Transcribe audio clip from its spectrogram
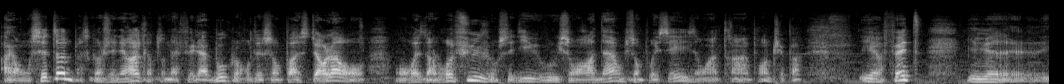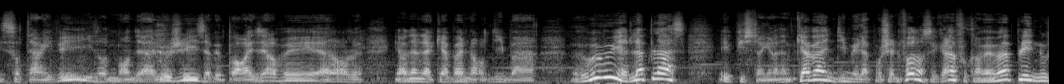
Alors on s'étonne parce qu'en général, quand on a fait la boucle, on ne redescend pas à cette heure-là, on, reste dans le refuge. On s'est dit où ils sont radins, où ils sont pressés, ils ont un train à prendre, je sais pas. Et en fait, euh, ils sont arrivés, ils ont demandé à loger, ils n'avaient pas réservé. Alors le gardien de la cabane leur dit ben euh, oui, oui, il y a de la place. Et puis c'est un gardien de cabane, dit mais la prochaine fois, dans ces cas-là, il faut quand même appeler. Nous,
